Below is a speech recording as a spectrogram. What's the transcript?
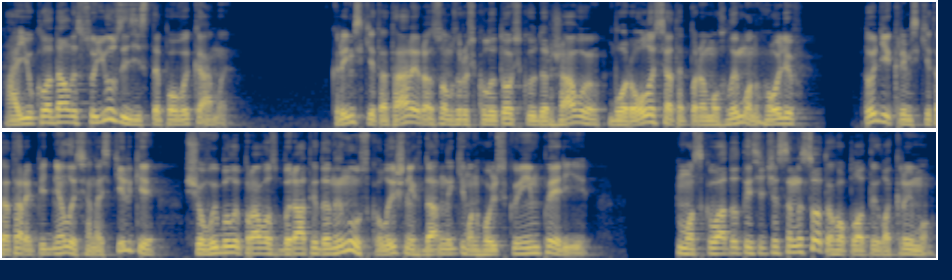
а й укладали союзи зі степовиками. Кримські татари разом з Русько-Литовською державою боролися та перемогли монголів. Тоді кримські татари піднялися настільки, що вибили право збирати данину з колишніх данників Монгольської імперії. Москва до 1700-го платила Криму,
